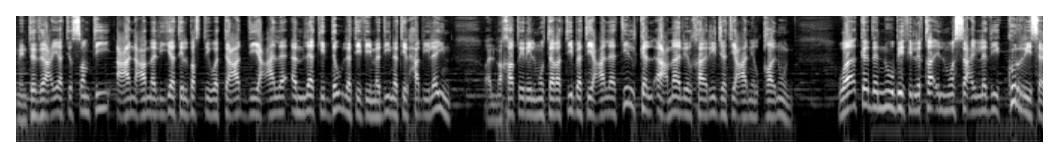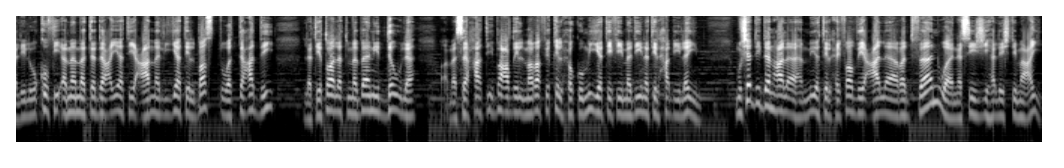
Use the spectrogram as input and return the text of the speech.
من تداعيات الصمت عن عمليات البسط والتعدي على أملاك الدولة في مدينة الحبيلين والمخاطر المترتبة على تلك الأعمال الخارجة عن القانون. وأكد النوبي في اللقاء الموسع الذي كرس للوقوف أمام تداعيات عمليات البسط والتعدي التي طالت مباني الدولة ومساحات بعض المرافق الحكومية في مدينة الحبيلين. مشددا على أهمية الحفاظ على ردفان ونسيجها الاجتماعي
